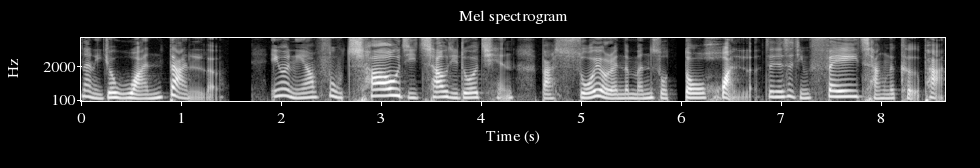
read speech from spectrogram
那你就完蛋了，因为你要付超级超级多钱把所有人的门锁都换了。这件事情非常的可怕，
